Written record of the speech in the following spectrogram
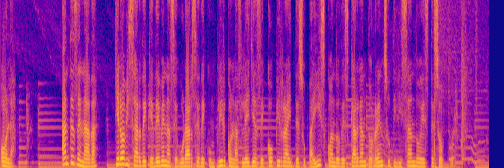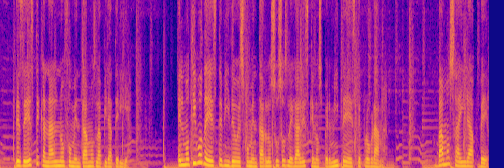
Hola. Antes de nada, quiero avisar de que deben asegurarse de cumplir con las leyes de copyright de su país cuando descargan torrents utilizando este software. Desde este canal no fomentamos la piratería. El motivo de este video es fomentar los usos legales que nos permite este programa. Vamos a ir a Ver.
